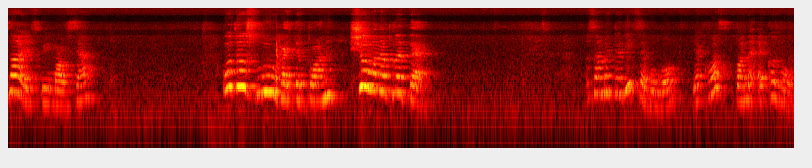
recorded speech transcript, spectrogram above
заяць спіймався. Ото слухайте, пане, що вона плете. Саме тоді це було, як вас, пане економ,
